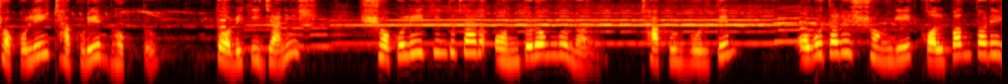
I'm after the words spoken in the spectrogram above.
সকলেই ঠাকুরের ভক্ত। তবে কি জানিস, সকলেই কিন্তু তার অন্তরঙ্গ নয়। ঠাকুর বলতেন অবতারের সঙ্গে কল্পান্তরের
